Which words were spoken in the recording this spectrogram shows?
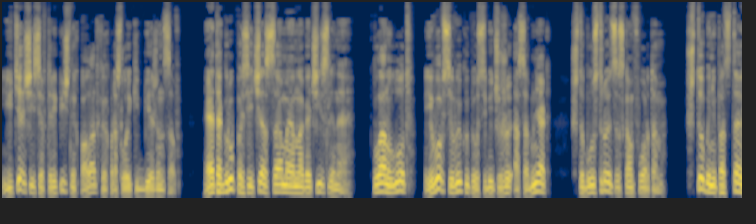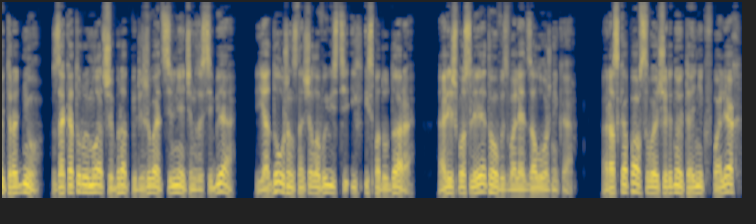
ютящейся в тряпичных палатках прослойки беженцев. Эта группа сейчас самая многочисленная. Клан Лот и вовсе выкупил себе чужой особняк, чтобы устроиться с комфортом. Чтобы не подставить родню, за которую младший брат переживает сильнее, чем за себя, я должен сначала вывести их из-под удара, а лишь после этого вызволять заложника. Раскопав свой очередной тайник в полях,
